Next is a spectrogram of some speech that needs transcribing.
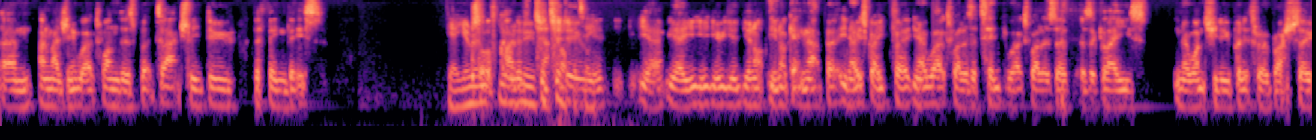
Um, I imagine it works wonders, but to actually do the thing that is yeah, you're sort of kind of to, to do. Yeah, yeah, you, you, you, you're not you're not getting that, but you know, it's great for you know, it works well as a tint, it works well as a as a glaze. You know, once you do put it through a brush, so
